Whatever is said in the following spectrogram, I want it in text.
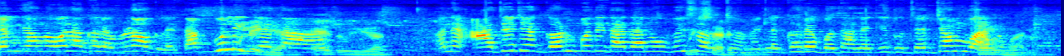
કેમ કે અમે ઓલા ઘરે વ્લોગ લેતા ભૂલી ગયા. એઝ યુઝ્યુઅલ અને આજે જે ગણપતિ દાદાનું વિસર્જન વિસર્જન. એટલે ઘરે બધાને કીધું છે જમવાનું. જમવાનું.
